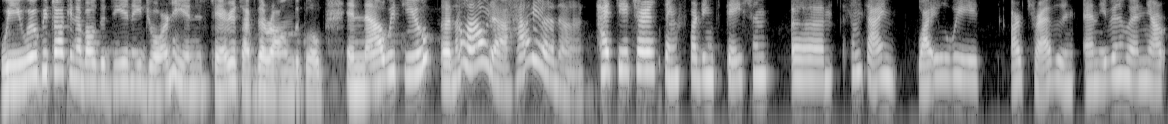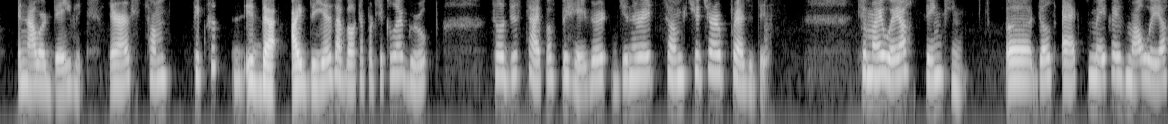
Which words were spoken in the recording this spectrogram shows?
We will be talking about the DNA journey and stereotypes around the globe. And now with you, Ana Laura. Hi, Ana. Hi, teacher. Thanks for the invitation. Um, sometimes while we are traveling, and even when are in our daily, there are some fixed ideas about a particular group. So this type of behavior generates some cultural prejudice. To my way of thinking, uh, those acts make a small way of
